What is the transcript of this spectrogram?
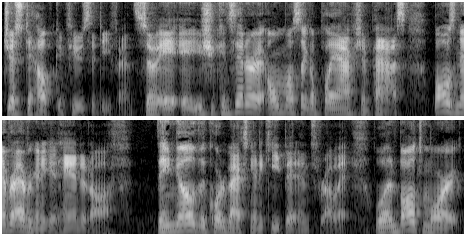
just to help confuse the defense. So it, it, you should consider it almost like a play action pass. Ball's never ever going to get handed off. They know the quarterback's going to keep it and throw it. Well, in Baltimore,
